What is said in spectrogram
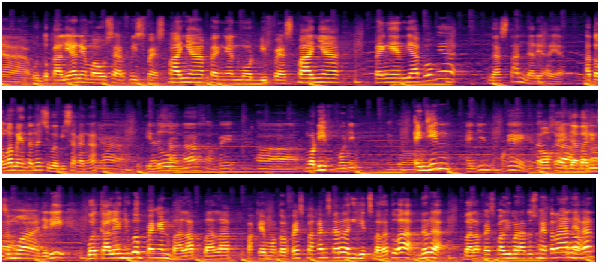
Ya, untuk kalian yang mau servis Vespanya, pengen modif Vespanya, pengen ya pokoknya nggak standar ya ayah. Atau nggak maintenance juga bisa kan kak? ya dari Itu- standar sampai uh, Modif, modif gitu engine, engine oke kita Oke, bisa jabanin buat. semua. Jadi buat kalian juga pengen balap-balap pakai motor Vespa kan sekarang lagi hits banget tuh. Ah, bener nggak? Balap Vespa 500 meteran ya Wah, kan?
